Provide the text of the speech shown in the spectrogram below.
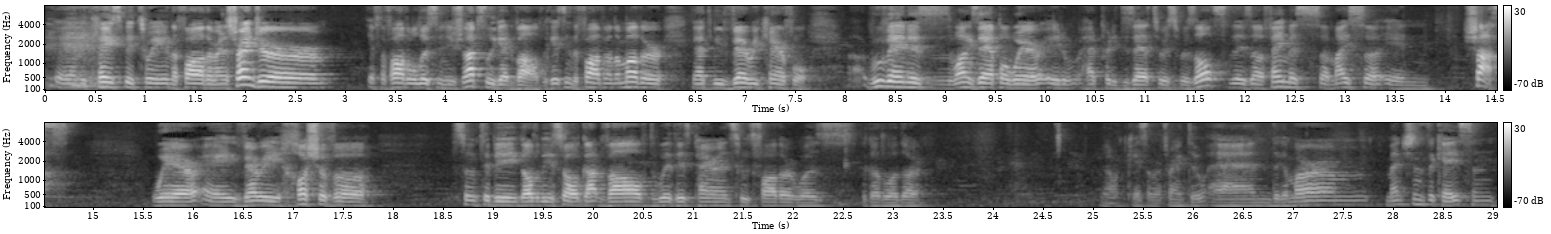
In the case between the father and a stranger, if the father will listen, you should absolutely get involved. In the case between the father and the mother, you have to be very careful. Ruven is one example where it had pretty disastrous results. There's a famous uh, Maisa in Shas where a very Chosheva, soon to be Gadol Yisrael, got involved with his parents, whose father was the Gadol Adar. You know, case I'm referring to. And the Gemara mentions the case and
